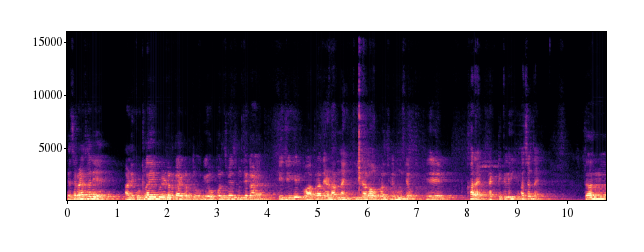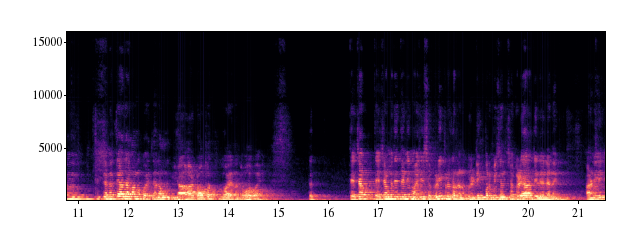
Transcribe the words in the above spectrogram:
त्या सगळ्या खाली आहे. आणि कुठलाही बिल्डर काय करतो? की ओपन स्पेस म्हणजे काय? की जी वापरात येणार नाही ती जागा ओपन स्पेस म्हणून ठेवतो हे खरं आहे. प्रॅक्टिकली असंच आहे. तर त्यांना त्या जागा नको आहे. त्यांना ह्या हा टॉपच जो आहे ना तो हवा आहे. त्याच्या त्याच्यामध्ये त्यांनी माझी सगळी प्रकरणं बिल्डिंग परमिशन सगळ्या दिलेल्या नाही आणि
